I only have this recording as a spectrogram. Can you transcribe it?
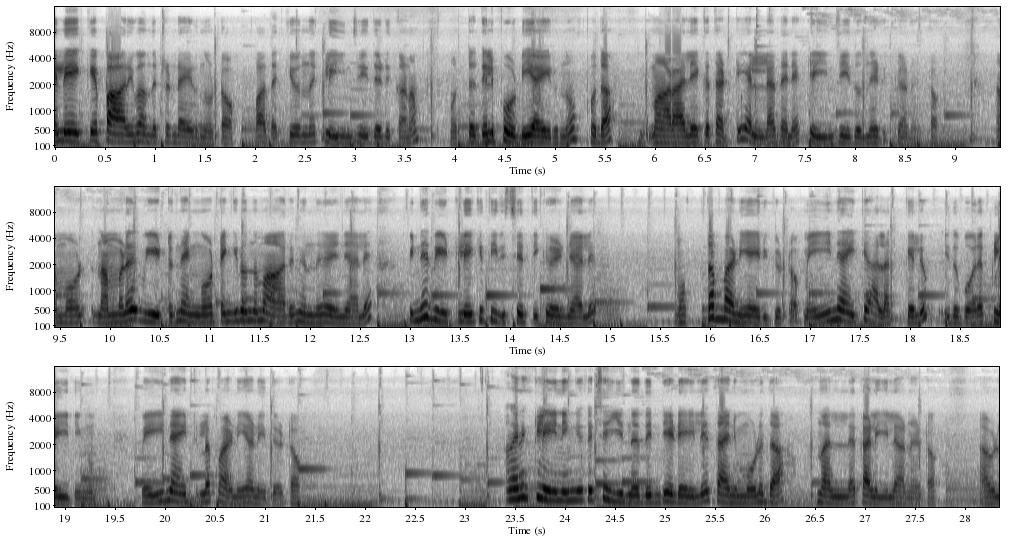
ഇലയൊക്കെ പാറി വന്നിട്ടുണ്ടായിരുന്നു കേട്ടോ. അപ്പോൾ അതൊക്കെ ഒന്ന് ക്ലീൻ ചെയ്തെടുക്കണം. മൊത്തത്തിൽ പൊടിയായിരുന്നു. അപ്പോൾ ഇതാ മാറാലയൊക്കെ തട്ടി എല്ലാം തന്നെ ക്ലീൻ ചെയ്തൊന്ന് എടുക്കുകയാണ് കേട്ടോ. നമ്മൾ നമ്മൾ വീട്ടിൽ നിന്ന് എങ്ങോട്ടെങ്കിലും ഒന്ന് മാറി നിന്ന് കഴിഞ്ഞാൽ പിന്നെ വീട്ടിലേക്ക് തിരിച്ചെത്തി കഴിഞ്ഞാൽ മൊത്തം പണിയായിരിക്കും കേട്ടോ മെയിനായിട്ട് അലക്കലും ഇതുപോലെ ക്ലീനിങ്ങും മെയിനായിട്ടുള്ള പണിയാണ് ഇത് കേട്ടോ അങ്ങനെ ക്ലീനിങ് ഒക്കെ ചെയ്യുന്നതിന്റെ ഇടയിൽ തനിമോൾ ഇതാ നല്ല കളിയിലാണ് കേട്ടോ അവൾ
